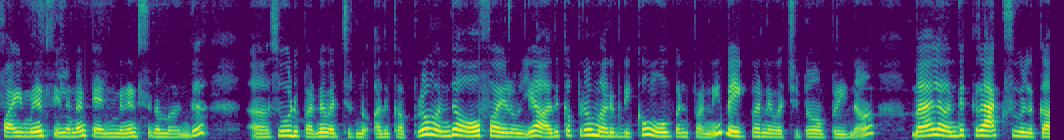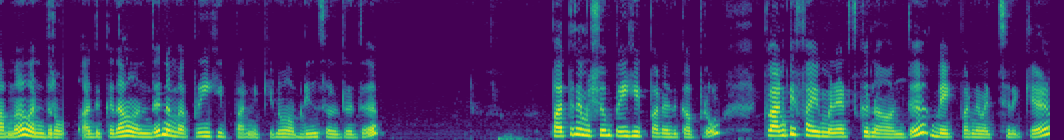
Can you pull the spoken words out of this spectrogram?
ஃபைவ் மினிட்ஸ் இல்லைன்னா டென் மினிட்ஸ் நம்ம வந்து சூடு பண்ண வச்சிடணும். அதுக்கப்புறம் வந்து ஆஃப் ஆயிரும் இல்லையா? அதுக்கப்புறம் மறுபடிக்கும் ஓப்பன் பண்ணி பேக் பண்ண வச்சிட்டோம் அப்படின்னா மேலே வந்து கிராக்ஸ் விழுக்காமல் வந்துடும் அதுக்கு தான் வந்து நம்ம ப்ரீ ஹீட் பண்ணிக்கணும் அப்படின்னு சொல்கிறது பத்து நிமிஷம் ப்ரீ ஹீட் பண்ணதுக்கப்புறம் டுவெண்ட்டி ஃபைவ் மினிட்ஸ்க்கு நான் வந்து பேக் பண்ண வச்சுருக்கேன்.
